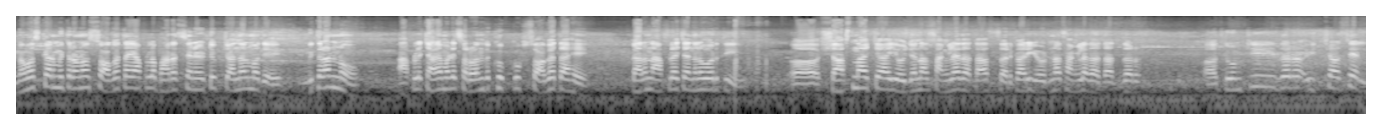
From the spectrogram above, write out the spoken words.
नमस्कार मित्रांनो स्वागत आहे आपलं भारत सेना यूट्यूब चॅनलमध्ये मित्रांनो आपल्या चॅनलमध्ये सर्वांचं खूप खूप स्वागत आहे. कारण आपल्या चॅनलवरती शासनाच्या योजना सांगल्या जातात सरकारी योजना सांगल्या जातात. जर तुमची जर इच्छा असेल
